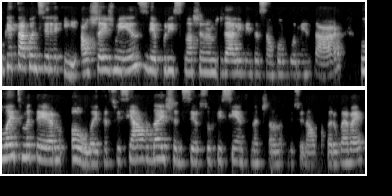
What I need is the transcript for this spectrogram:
o que é que está a acontecer aqui? Aos seis meses, e é por isso que nós chamamos de alimentação complementar, o leite materno ou o leite artificial deixa de ser suficiente na questão nutricional para o bebê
